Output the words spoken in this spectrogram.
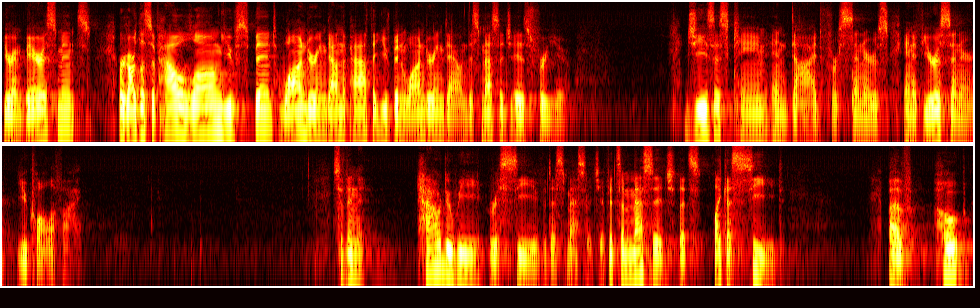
your embarrassments, regardless of how long you've spent wandering down the path that you've been wandering down, this message is for you. Jesus came and died for sinners, and if you're a sinner, you qualify. So then, how do we receive this message? If it's a message that's like a seed of hope,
